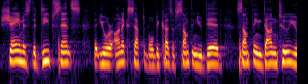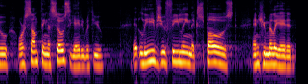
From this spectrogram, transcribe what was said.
shame is the deep sense that you are unacceptable because of something you did, something done to you, or something associated with you. It leaves you feeling exposed and humiliated.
